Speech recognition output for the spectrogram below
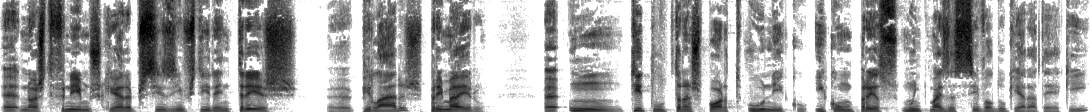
Uh, nós definimos que era preciso investir em três pilares. Primeiro, um título de transporte único e com um preço muito mais acessível do que era até aqui.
